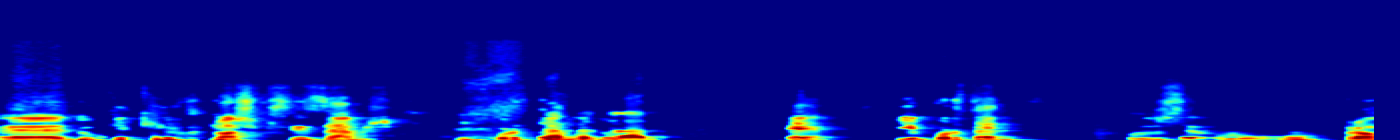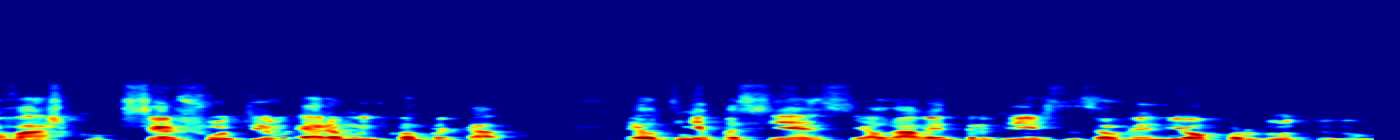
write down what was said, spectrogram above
uh, do que aquilo que nós precisamos. E, portanto, é verdade. É, e portanto, o, o, para o Vasco ser fútil era muito complicado. Ele tinha paciência, ele dava entrevistas, ele vendia o produto do,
